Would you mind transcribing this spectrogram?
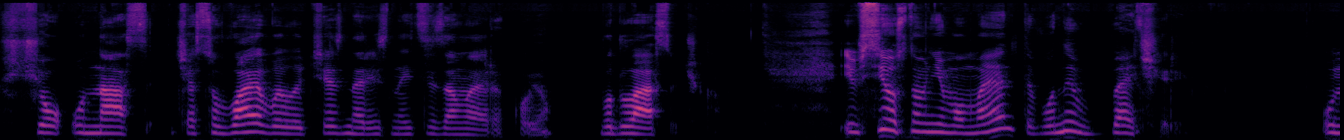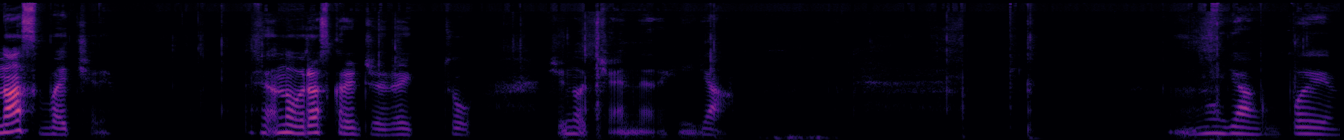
що у нас часова величезна різниця з Америкою. Будь ласочка. І всі основні моменти, вони ввечері. У нас ввечері. Ну, розкрить жрицю. Жіноча енергія. Ну, якби.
